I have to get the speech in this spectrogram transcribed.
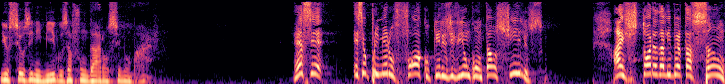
e os seus inimigos afundaram-se no mar. Esse esse é o primeiro foco que eles deviam contar aos filhos. A história da libertação,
